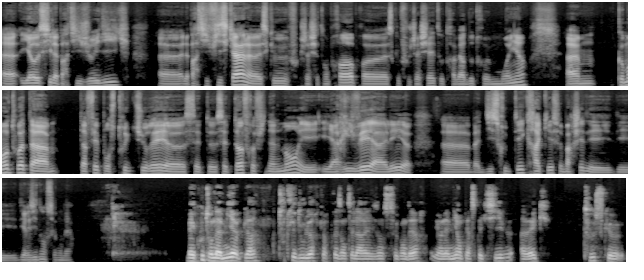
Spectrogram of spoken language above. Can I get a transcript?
il y a aussi la partie juridique, la partie fiscale. Est-ce qu'il faut que j'achète en propre Est-ce qu'il faut que j'achète au travers d'autres moyens? Comment toi, tu as, fait pour structurer cette, offre finalement et, arriver à aller euh, bah, disrupter, craquer ce marché des, des, résidences secondaires? Bah écoute, on a mis à plat toutes les douleurs que représentait la résidence secondaire et on l'a mis en perspective avec tout ce que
